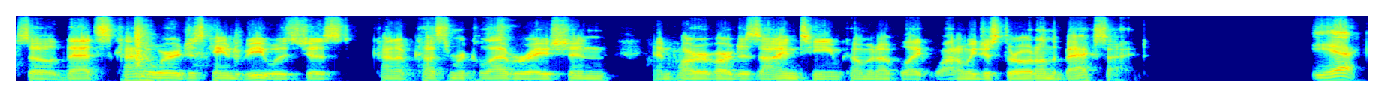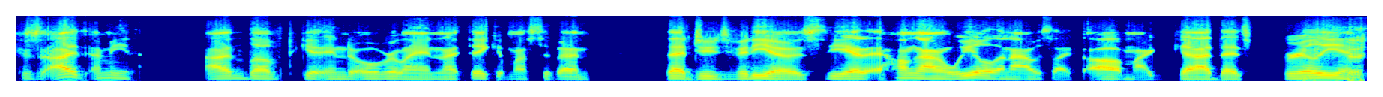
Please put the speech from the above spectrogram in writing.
So that's kind of where it just came to be was just kind of customer collaboration and part of our design team coming up like, why don't we just throw it on the backside? Yeah, because I I mean, I'd love to get into Overland, and I think it must have been that dude's videos. He had it hung on a wheel, and I was like, oh my god, that's brilliant!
